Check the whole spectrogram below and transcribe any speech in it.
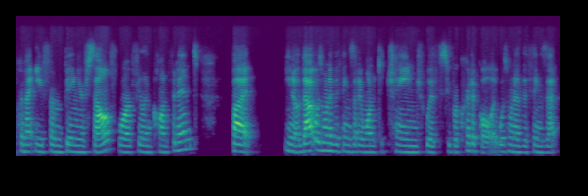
prevent you from being yourself or feeling confident. But you know that was one of the things that i wanted to change with supercritical. It was one of the things that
